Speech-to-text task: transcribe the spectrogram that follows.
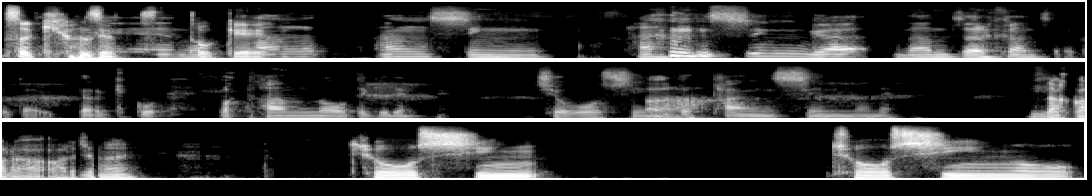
それ聞かせよ、時計。安安心、安心がなんちゃらかんちゃらとか言ったら結構反応的だよね。長身と短身のね。だから、あれじゃない？長身、長身を、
